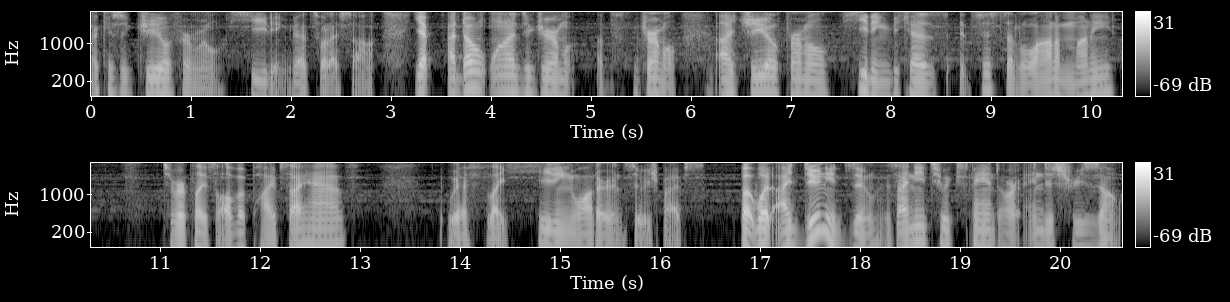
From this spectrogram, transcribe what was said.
Okay, so geothermal heating. That's what I saw. Yep, I don't want to do germal, uh, germal, uh, geothermal heating because it's just a lot of money to replace all the pipes I have with like heating water and sewage pipes. But what I do need to do is I need to expand our industry zone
